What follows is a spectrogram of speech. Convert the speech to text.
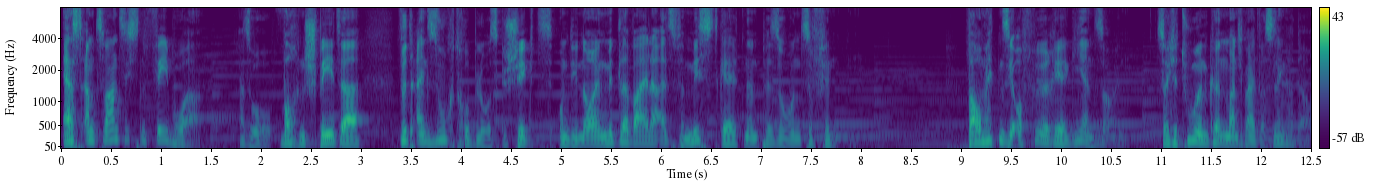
Erst am 20. Februar, also Wochen später, wird ein Suchtrupp losgeschickt, um die neuen mittlerweile als vermisst geltenden Personen zu finden. Warum hätten sie auch früher reagieren sollen? Solche Touren können manchmal etwas länger dauern.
